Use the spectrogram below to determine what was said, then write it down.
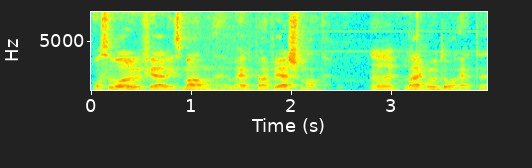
Och så var det fjäringsman. Vad hette han? Fjärsman? Nej, jag kommer inte ihåg vad han hette.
